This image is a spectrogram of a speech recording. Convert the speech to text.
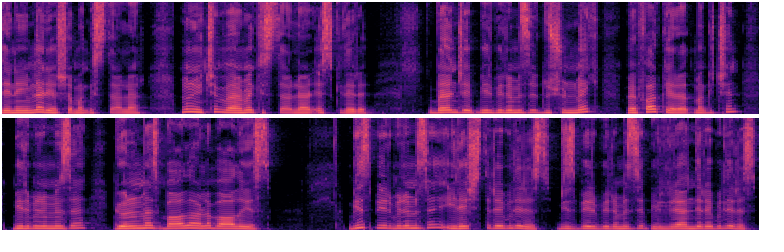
deneyimler yaşamak isterler. Bunun için vermek isterler eskileri. Bence birbirimizi düşünmek ve fark yaratmak için birbirimize görünmez bağlarla bağlıyız. Biz birbirimizi iyileştirebiliriz. Biz birbirimizi bilgilendirebiliriz.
